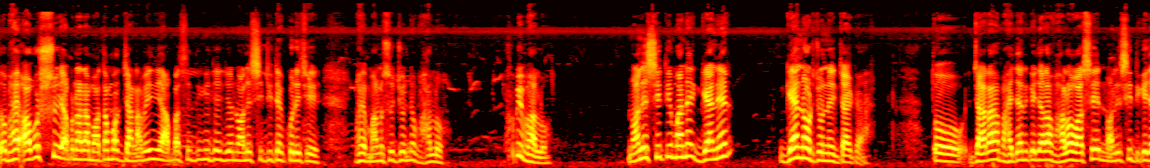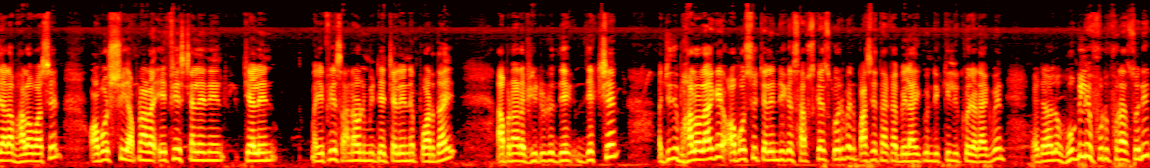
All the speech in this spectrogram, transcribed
তো ভাই, অবশ্যই আপনারা মতামত জানাবেন যে আব্বাস সিদ্দিকি যে নলেজ সিটিটা করেছে, ভাই, মানুষের জন্য ভালো, খুবই ভালো। নলেজ সিটি মানে জ্ঞানের, জ্ঞান অর্জনের জায়গা। তো যারা ভাইজানকে যারা ভালোবাসেন নলেজ সিটিকে যারা ভালোবাসেন, অবশ্যই আপনারা এফএস চ্যানেলের চ্যানেল বা এফএস আনাউন মিডিয়া চ্যানেলের পর্দায় আপনারা ভিডিওটি দেখ- দেখছেন। যদি ভালো লাগে, অবশ্যই চ্যানেলটিকে সাবস্ক্রাইব করবেন, পাশে থাকা বেল আইকনটি ক্লিক করে রাখবেন। এটা হলো হুগলি ফুরফুরা শরীফ,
